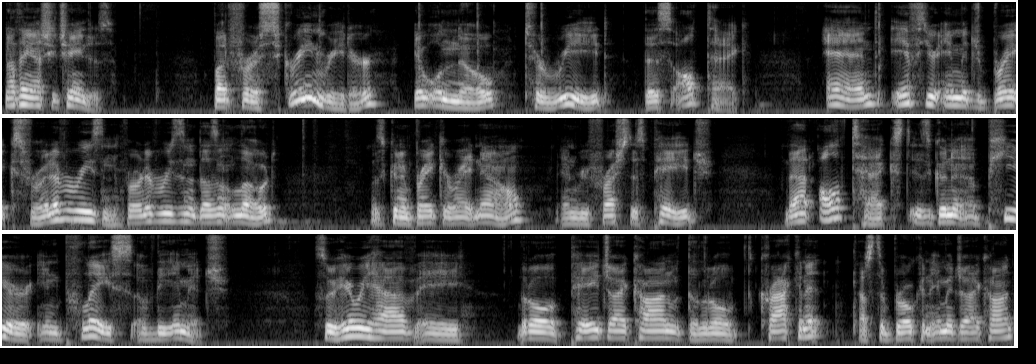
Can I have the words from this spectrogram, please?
nothing actually changes. But for a screen reader, it will know to read this alt tag. And if your image breaks for whatever reason, for whatever reason it doesn't load, just going to break it right now and refresh this page, that alt text is going to appear in place of the image. So here we have a little page icon with the little crack in it. That's the broken image icon.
